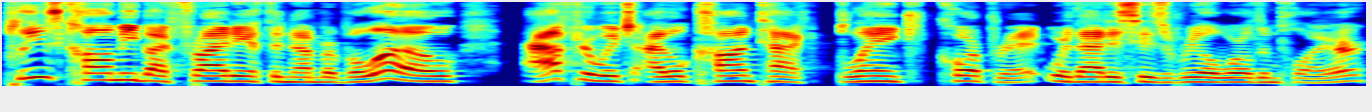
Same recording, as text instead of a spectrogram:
please call me by Friday at the number below after which I will contact blank corporate, where that is his real world employer,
